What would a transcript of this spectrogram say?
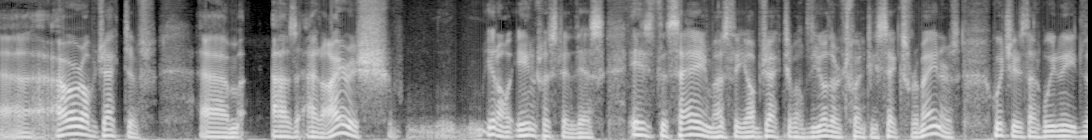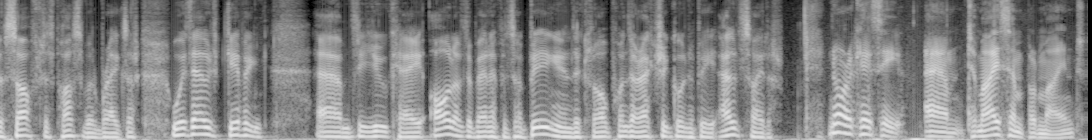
uh, our objective. Um, as an Irish, you know, interest in this is the same as the objective of the other 26 Remainers, which is that we need the softest possible Brexit without giving um, the UK all of the benefits of being in the club when they're actually going to be outside it. Nora Casey, um, to my simple mind,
